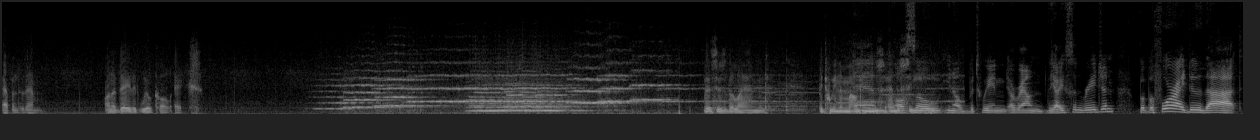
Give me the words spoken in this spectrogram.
happen to them, on a day that we'll call X. This is the land between the mountains and, and the also, sea. Also, you know, between around the Iceland region. But before I do that,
